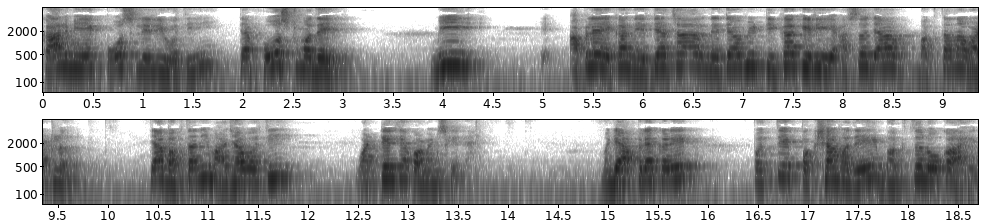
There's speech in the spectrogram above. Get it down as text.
काल मी एक पोस्ट लिहिली होती. त्या पोस्टमध्ये मी आपल्या एका नेत्याचा नेत्यावर मी टीका केली असं ज्या भक्तांना वाटलं त्या भक्तांनी माझ्यावरती वाटेल त्या कॉमेंट्स केल्या. म्हणजे आपल्याकडे प्रत्येक पक्षामध्ये भक्त लोक आहेत.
